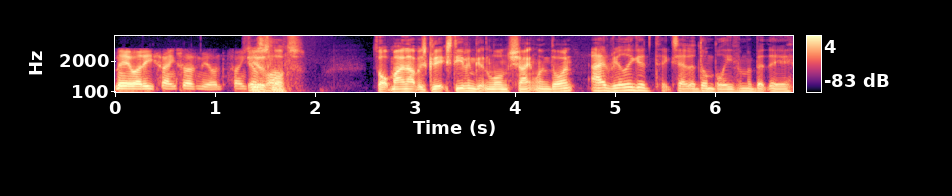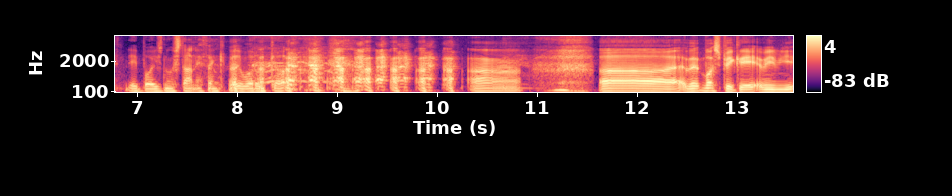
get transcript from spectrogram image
No worries. Thanks for having me on. Thank Cheers, you. Lawrence. Top man, that was great. Stephen getting Lon Shankland on. I really good, except I don't believe him about the, the boys no starting to think about the World Cup. uh, it must be great. I mean, you,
